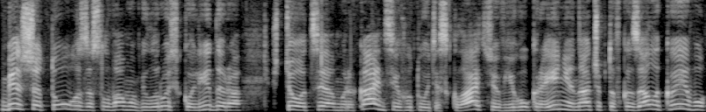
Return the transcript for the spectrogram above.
Більше того, за словами білоруського лідера, що це американці готують ескалацію в його країні, начебто вказали Києву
